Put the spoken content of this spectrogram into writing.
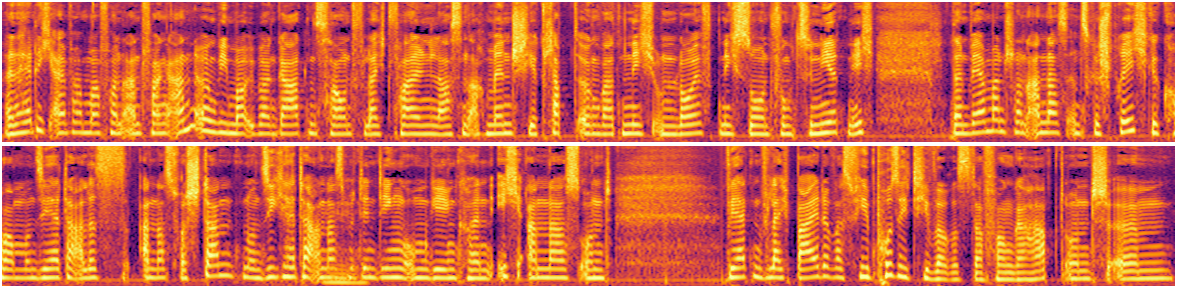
Dann hätte ich einfach mal von Anfang an irgendwie mal über den Gartensound vielleicht fallen lassen. Ach Mensch, hier klappt irgendwas nicht und läuft nicht so und funktioniert nicht. Dann wäre man schon anders ins Gespräch gekommen und sie hätte alles anders verstanden und sie hätte anders mit den Dingen umgehen können. Ich anders und wir hätten vielleicht beide was viel Positiveres davon gehabt. Und ähm,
